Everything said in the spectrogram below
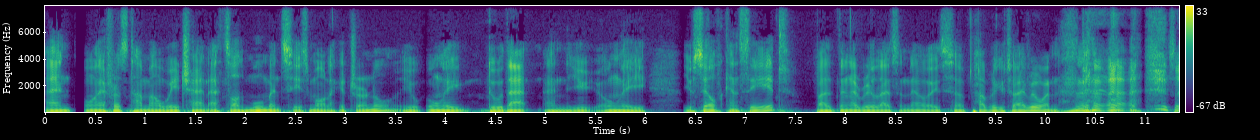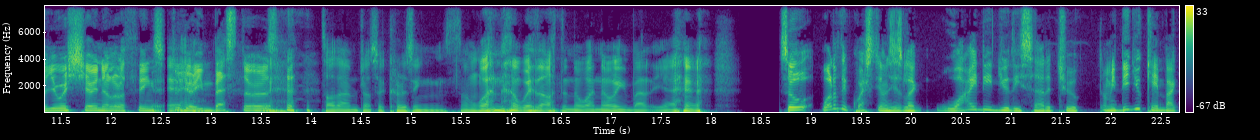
And when I first time on WeChat, I thought Moments is more like a journal. You only do that and you only yourself can see it. But then I realized, no, it's uh, public to everyone. so you were sharing a lot of things to your investors. Thought I'm just cursing someone without no one knowing, but yeah. So one of the questions is like, why did you decide to? I mean, did you came back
